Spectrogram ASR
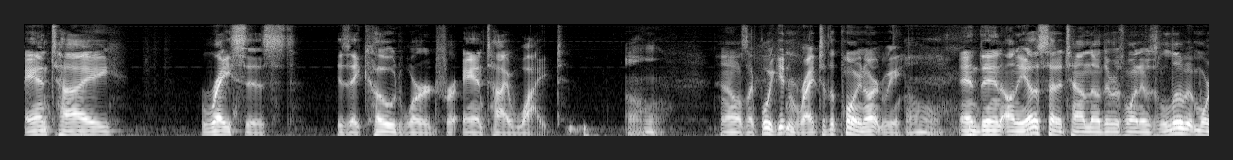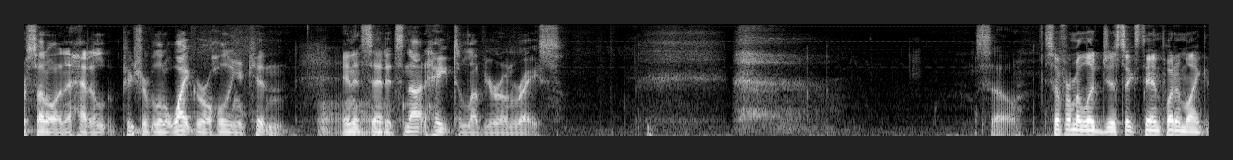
anti racist is a code word for anti white. Oh. And I was like, boy, getting right to the point, aren't we? Oh. And then on the other side of town, though, there was one that was a little bit more subtle, and it had a picture of a little white girl holding a kitten. And it said, it's not hate to love your own race. So, So from a logistics standpoint, I'm like,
